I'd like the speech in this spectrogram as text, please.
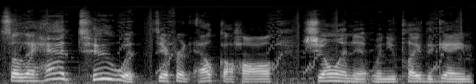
So they had two with different alcohol showing it when you played the game.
